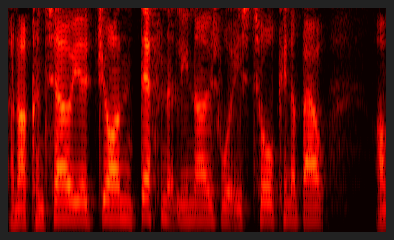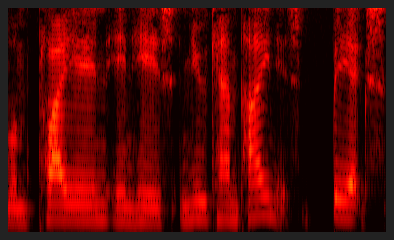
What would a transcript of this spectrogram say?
And I can tell you, John definitely knows what he's talking about. I'm playing in his new campaign. It's BX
